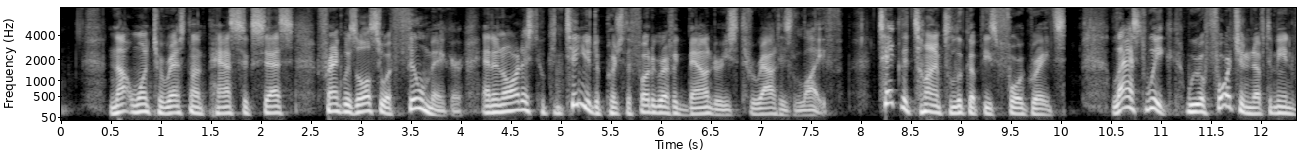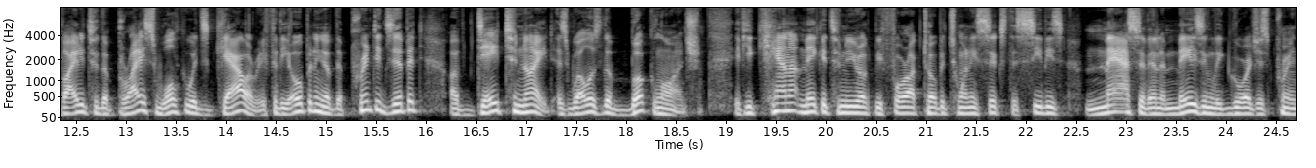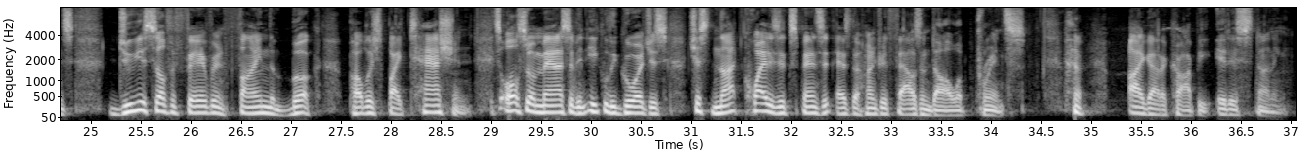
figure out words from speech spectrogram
Not one to rest on past success, Frank was also a filmmaker and an artist who continued to push the photographic boundaries throughout his life. Take the time to look up these four greats. Last week, we were fortunate enough to be invited to the Bryce Wolkowitz Gallery for the opening of the print exhibit of Day to Night, as well as the book launch. If you cannot make it to New York before October 26th to see these massive and amazingly gorgeous prints, do yourself a favor and find the book published by Taschen. It's also massive and equally gorgeous, just not quite as expensive as the $100,000 prints. I got a copy. It is stunning.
